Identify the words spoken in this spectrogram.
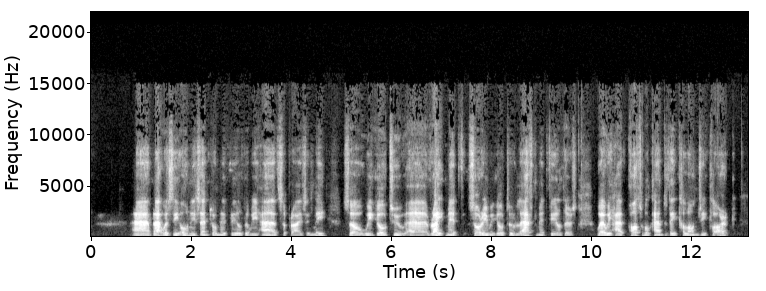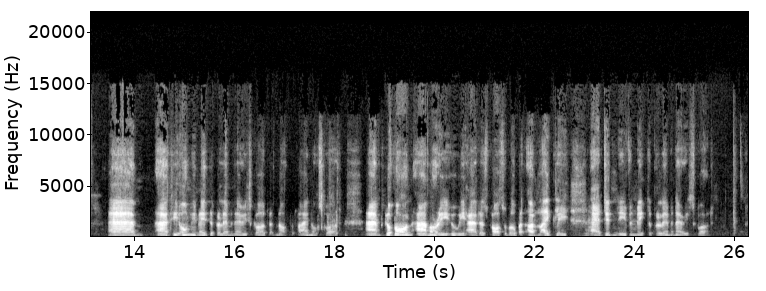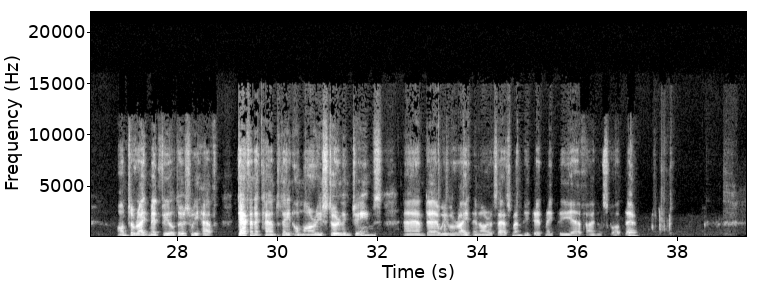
And that was the only central midfielder we had, surprisingly. So we go to uh, right mid, sorry, we go to left midfielders where we had possible candidate Kalonji Clark. Um, and he only made the preliminary squad, but not the final squad. And Gavon Amory, who we had as possible but unlikely, uh, didn't even make the preliminary squad. On to right midfielders, we have definite candidate Omari Sterling James, and uh, we were right in our assessment. He did make the uh, final squad there.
